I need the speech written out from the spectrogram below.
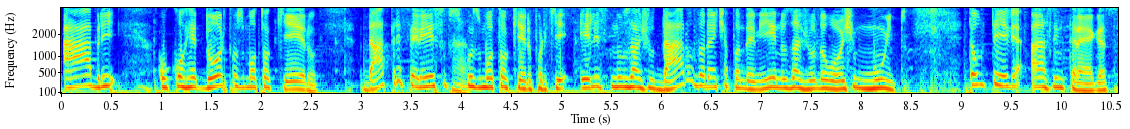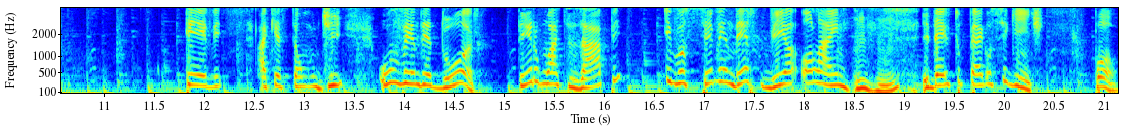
abre o corredor para os motoqueiros, dá preferência para os motoqueiros, porque eles nos ajudaram durante a pandemia e nos ajudam hoje muito. Então teve as entregas, teve a questão de o vendedor ter um WhatsApp e você vender via online. E daí tu pega o seguinte, pô,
